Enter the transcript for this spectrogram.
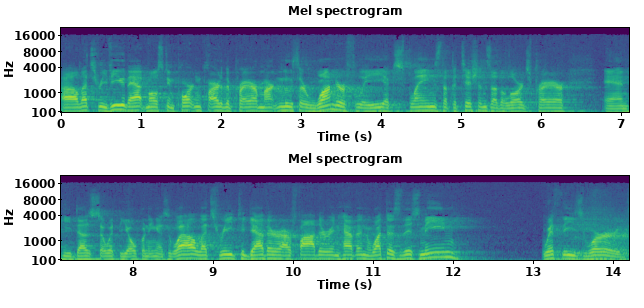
uh, let's review that most important part of the prayer. Martin Luther wonderfully explains the petitions of the Lord's Prayer and he does so at the opening as well. Let's read together Our Father in heaven. What does this mean? With these words.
